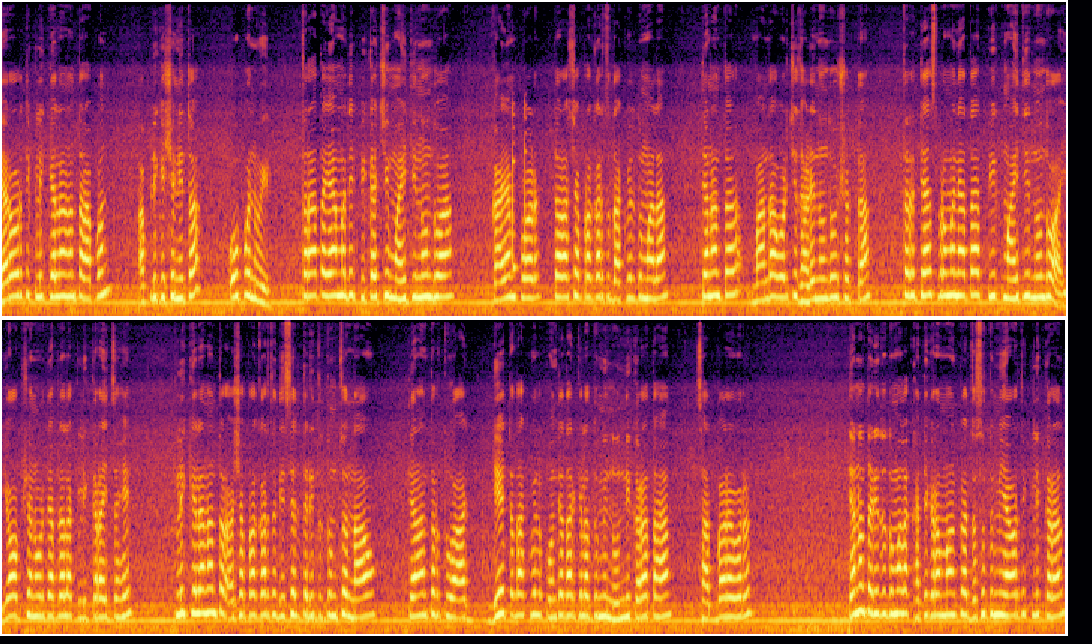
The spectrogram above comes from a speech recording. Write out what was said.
यारोवरती क्लिक केल्यानंतर आपण ॲप्लिकेशन इथं ओपन होईल. तर आता यामध्ये पिकाची माहिती नोंदवा कायम पड तर अशा प्रकारचं दाखवेल तुम्हाला. त्यानंतर बांधावरची झाडे नोंदवू शकता. तर त्याचप्रमाणे आता पीक माहिती नोंदवा. या ऑप्शनवरती आपल्याला क्लिक करायचं आहे. क्लिक केल्यानंतर अशा प्रकारचं दिसेल तर इथं तुमचं नाव त्यानंतर तू आज डेट दाखवेल कोणत्या तारखेला तुम्ही नोंदणी करत आहात सातबारावर त्यानंतर इथं तुम्हाला खाते क्रमांक जसं तुम्ही यावरती क्लिक कराल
